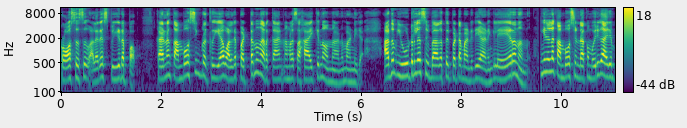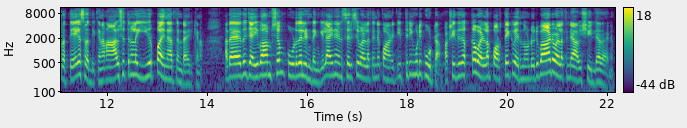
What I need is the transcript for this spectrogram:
പ്രോസസ്സ് വളരെ സ്പീഡപ്പ് ആവും. കാരണം കമ്പോസ്റ്റിംഗ് പ്രക്രിയ വളരെ പെട്ടെന്ന് നടക്കാൻ നമ്മളെ സഹായിക്കുന്ന ഒന്നാണ് മണ്ണിര. അതും യൂട്രലസ് വിഭാഗത്തിൽപ്പെട്ട മണ്ണിരയാണെങ്കിൽ ഏറെ നന്ന്. ഇങ്ങനെയുള്ള കമ്പോസ്റ്റ് ഉണ്ടാക്കുമ്പോൾ ഒരു കാര്യം പ്രത്യേകം ശ്രദ്ധിക്കണം. ആവശ്യത്തിനുള്ള ഈർപ്പം അതിനകത്ത് ഉണ്ടായിരിക്കണം. അതായത് ജൈവാംശം കൂടുതലുണ്ടെങ്കിൽ അതിനനുസരിച്ച് വെള്ളത്തിന്റെ ക്വാണ്ടിറ്റി ഇത്തിരിയും കൂടി കൂട്ടാം. പക്ഷേ ഇതിലൊക്കെ വെള്ളം പുറത്തേക്ക് വരുന്നതുകൊണ്ട് ഒരുപാട് വെള്ളത്തിന്റെ ആവശ്യമില്ല താനും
